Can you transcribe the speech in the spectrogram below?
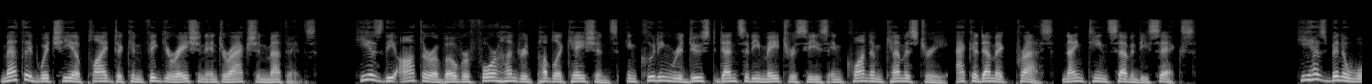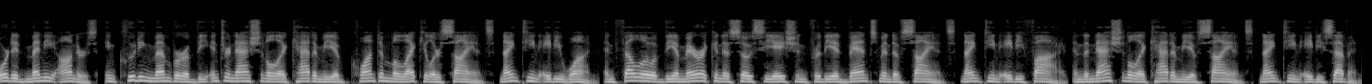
method which he applied to configuration interaction methods. He is the author of over 400 publications, including Reduced Density Matrices in Quantum Chemistry, Academic Press, 1976. He has been awarded many honors, including member of the International Academy of Quantum Molecular Science 1981 and Fellow of the American Association for the Advancement of Science 1985 and the National Academy of Science 1987.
